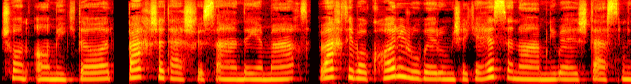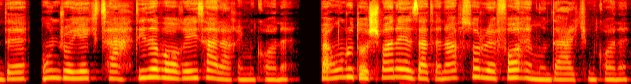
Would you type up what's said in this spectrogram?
چون آمیگدال بخش تشخیص دهنده مغز وقتی با کاری روبرو میشه که حس ناامنی بهش دست میده اون رو یک تهدید واقعی تلقی می‌کنه و اون رو دشمن عزت نفس و رفاهمون درک می‌کنه.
